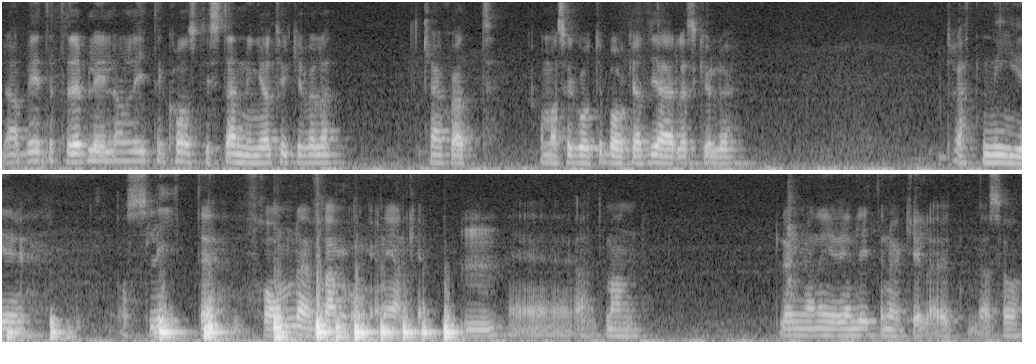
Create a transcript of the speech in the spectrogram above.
jag vet inte, det blev någon liten konstig stämning. Jag tycker väl att kanske att om man ska gå tillbaka att Gävle skulle dratt ner oss lite från den framgången egentligen. Mm. Eh, att man lugnar ner in lite nu killar. Ut- Alltså,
